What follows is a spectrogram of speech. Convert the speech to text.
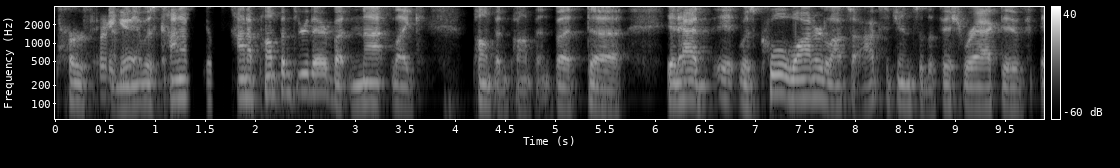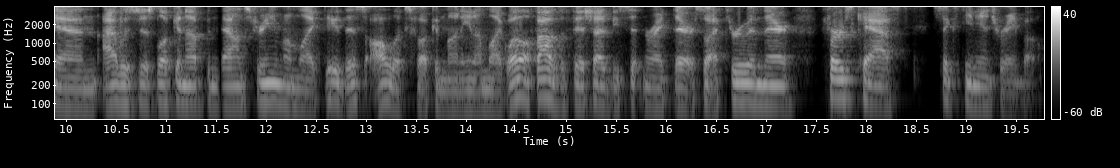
perfect. I mean, it was kind of it was kind of pumping through there, but not like pumping, pumping. But uh, it had it was cool water, lots of oxygen, so the fish were active. And I was just looking up and downstream. I'm like, dude, this all looks fucking money. And I'm like, well, if I was a fish, I'd be sitting right there. So I threw in there first cast, 16 inch rainbow.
